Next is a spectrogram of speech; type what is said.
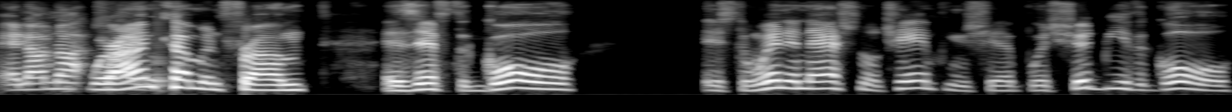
and I'm not where I'm to... coming from is if the goal is to win a national championship, which should be the goal,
